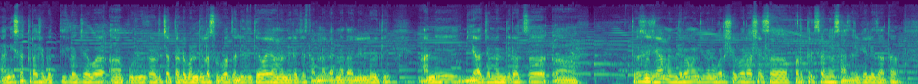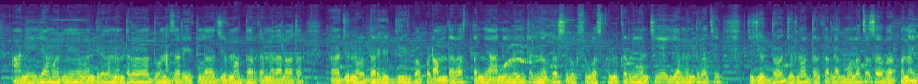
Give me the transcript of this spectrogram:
आणि सतराशे बत्तीसला जेव्हा पूर्वीकडच्या तटबंदीला सुरुवात झाली होती तेव्हा या मंदिराची स्थापना करण्यात आलेली होती. आणि या ज्या मंदिराचं तसेच या मंदिरामध्ये येऊन वर्षभर असे स प्रत्येक सण हे साजरे केले जातात. आणि या मरणी मंदिराचा नंतर दोन हजार एकला जीर्णोद्धार करण्यात आला होता. जीर्णोद्धार हे गिरीश बापट आमदार असताना आणि नवीन नगरसेवक सुहास कुलकर्णी यांचे या मंदिराचे जे जीर्ण जीर्णोद्धार करण्यात मोलाचा सहभाग पण आहे.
